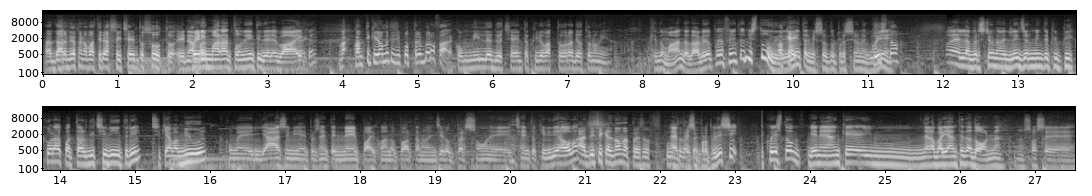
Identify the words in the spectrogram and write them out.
a darvi anche una batteria a 600 sotto e ne Per i maratoneti delle bike. Ecco. Ma quanti chilometri si potrebbero fare con 1200 kWh di autonomia? Che domanda Davide, ho appena finito gli studi, Ok. devi mettermi sotto pressione così. Questo? È la versione leggermente più piccola, 14 litri, si chiama Mule, come gli asini, hai presente in Nepal quando portano in giro persone e 100 kg di roba. Ah, dici che il nome ha preso spunto penso quello. proprio di sì. Questo viene anche in- nella variante da donna, non so se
